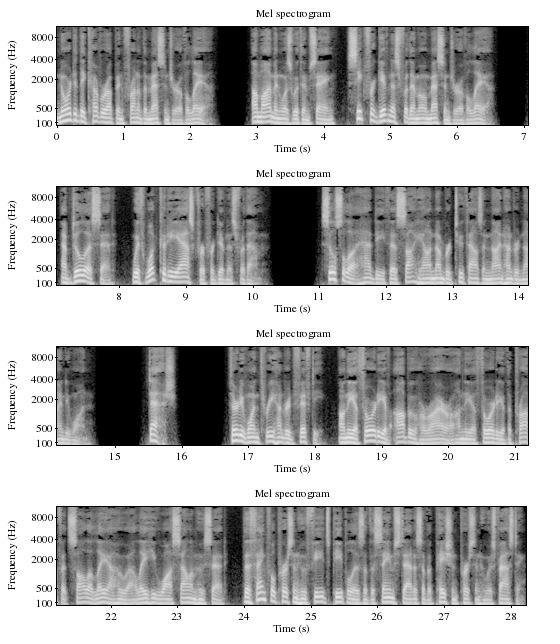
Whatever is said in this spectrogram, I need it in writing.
nor did they cover up in front of the messenger of Allah. Umayman was with him saying, Seek forgiveness for them, O messenger of Allah. Abdullah said, With what could he ask for forgiveness for them? Silsila Hadith as Sahih number 2991. Dash. 31 350 on the authority of Abu Huraira on the authority of the Prophet sallallahu alaihi wasallam who said, "The thankful person who feeds people is of the same status of a patient person who is fasting."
